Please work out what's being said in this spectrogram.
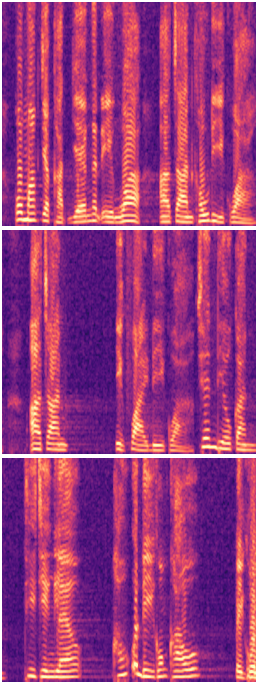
ๆ ก็มักจะขัดแย้งกันเองว่า อาจารย์เขาดีกว่า อาจารย์อีกฝ่ายดีกว่า เช่นเดียวกัน ที่จริงแล้ว เขาก็ดีของเขาเป็นคน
